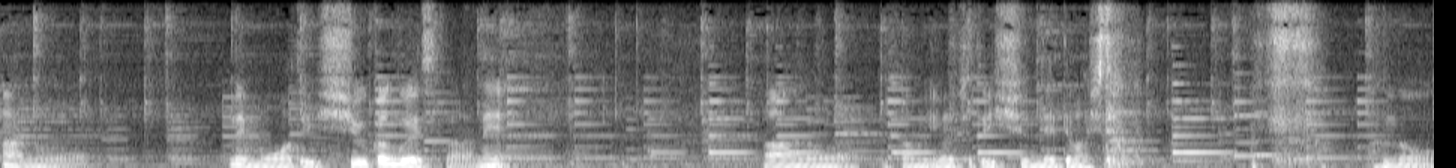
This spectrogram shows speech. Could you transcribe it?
あのねもうあと1週間ぐらいですからね。あの今ちょっと一瞬寝てました。あの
